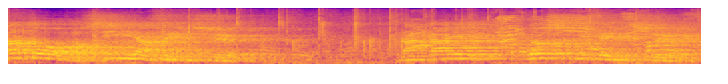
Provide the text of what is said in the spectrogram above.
佐藤真也選手中井良樹選手。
